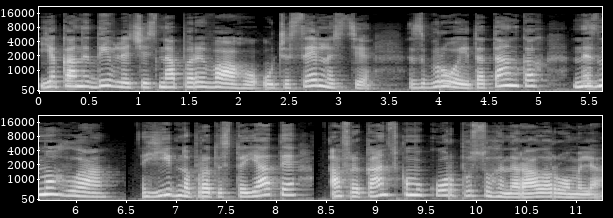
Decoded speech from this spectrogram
яка, не дивлячись на перевагу у чисельності, зброї та танках, не змогла гідно протистояти африканському корпусу генерала Ромеля.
